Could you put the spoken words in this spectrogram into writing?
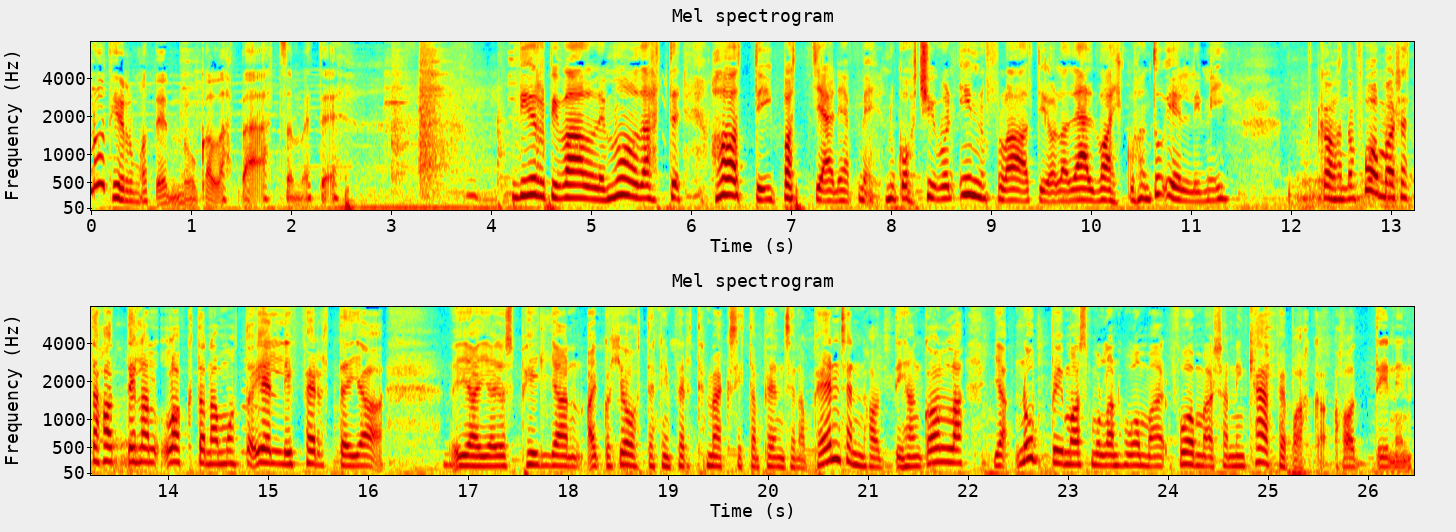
nuut hirmat ennukalla päätsämme, ete. Virpi Valle, muutat haatti patjaan ja me nukohtsivon inflaatiolla täällä vaihkuhan tu ellimi. Kalhan tämän huomaisi, että hattilla loktana, mutta elli ferte ja ja, ja jos piljan aiko johte, niin fert mäksitän pensena pensen hotti ihan kolla. Ja nuppimas mulla on huomaa, niin käffepahka hotti, niin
